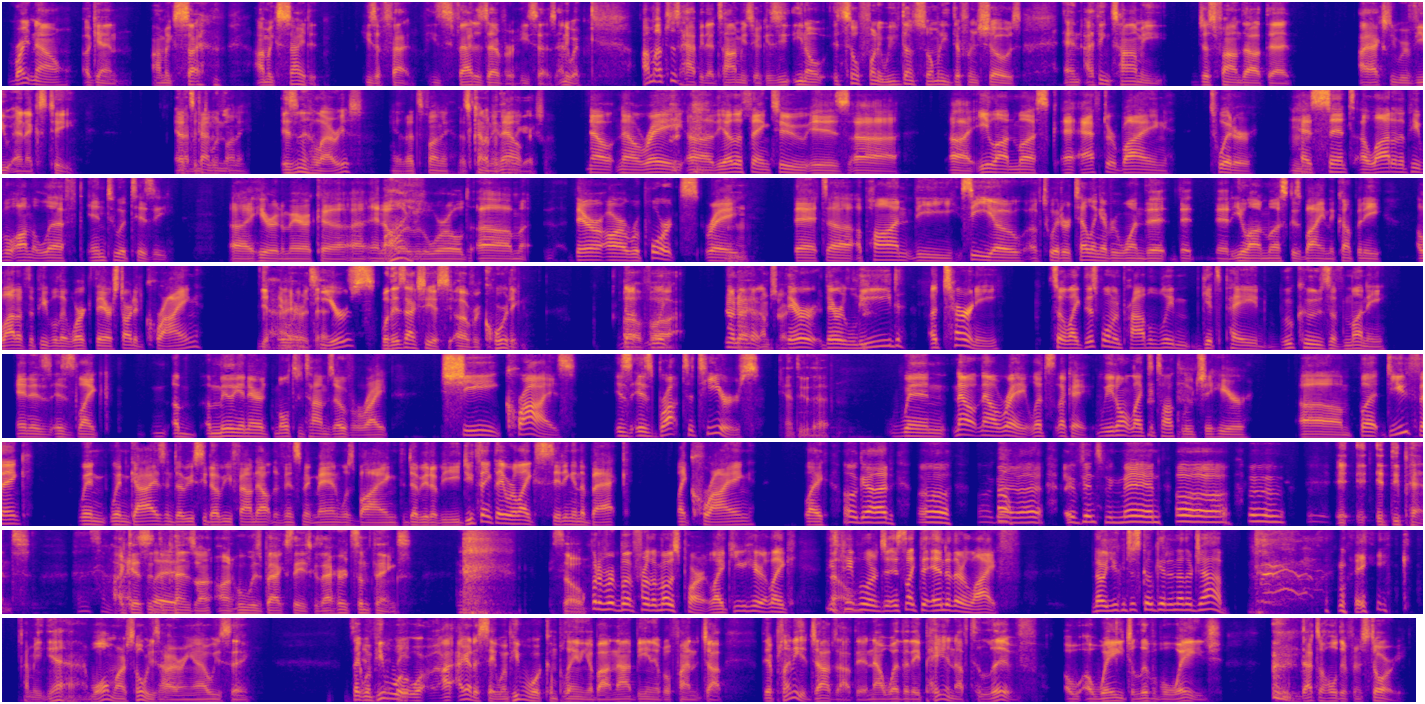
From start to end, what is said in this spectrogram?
right now, again, I'm excited. I'm excited. He's a fat. He's fat as ever. He says. Anyway, I'm, I'm just happy that Tommy's here because you know it's so funny. We've done so many different shows, and I think Tommy just found out that I actually review NXT. And That's kind of funny. Isn't it hilarious? Yeah, that's funny. That's kind funny. of now, pathetic, actually. Now, now, Ray. Uh, the other thing too is uh, uh, Elon Musk, a- after buying Twitter, Mhm. has sent a lot of the people on the left into a tizzy uh, here in America uh, and all Why? over the world. Um, there are reports, Ray, Mhm. that uh, upon the CEO of Twitter telling everyone that that that Elon Musk is buying the company, a lot of the people that work there started crying. Yeah, They I were in that. tears. Well, there's actually a recording No, of. wait, Uh, No, no, no. I'm sorry. Their their lead attorney. So like this woman probably gets paid bukus of money and is is like a, a millionaire multi times over, right? She cries, is is brought to tears can't do that. when now now Ray, let's okay, we don't like to talk lucha here. Um, but do you think when when guys in WCW found out that Vince McMahon was buying the WWE, do you think they were like sitting in the back, like crying, like oh god, oh oh god, uh, Vince McMahon, oh. uh." It, it, it depends. I guess it depends on, on who was backstage because I heard some things. So But for, but for the most part, like you hear, like these No. people are, just, it's like the end of their life. No, you can just go get another job. like, I mean, yeah, Walmart's always hiring. I always say it's like when people were, were I, I got to say when people were complaining about not being able to find a job, there are plenty of jobs out there now. Whether they pay enough to live a, a wage, a livable wage, that's a whole different story.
